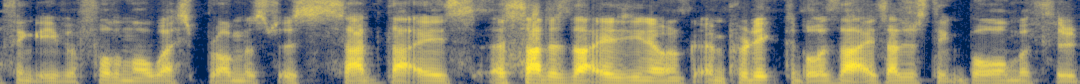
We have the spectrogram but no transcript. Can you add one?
I think either Fulham or West Brom. As, as sad that is, as sad as that is, you know, and predictable as that is, I just think Bournemouth are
